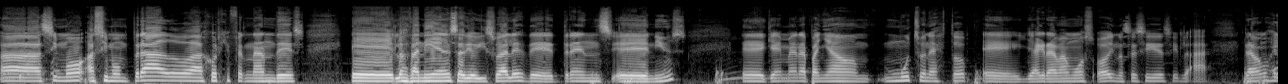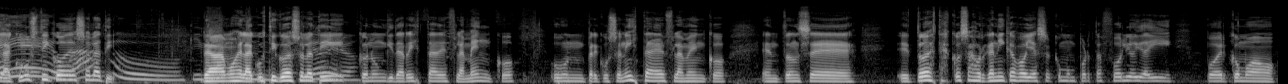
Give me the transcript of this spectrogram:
A, Simón, a Simón Prado, a Jorge Fernández, eh, los Daniels audiovisuales de Trends eh, News, que me han apañado mucho en esto. ya grabamos hoy, no sé si decirlo, ah, grabamos el acústico de Solati. Grabamos el acústico de Solati con un guitarrista de flamenco, un percusionista de flamenco. Entonces, todas estas cosas orgánicas voy a hacer como un portafolio y de ahí poder como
